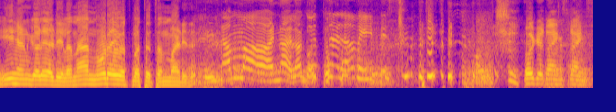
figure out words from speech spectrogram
ಈ ಹೆಣ್ಗಳೇ ಅಡಿಲ್ಲ ನಾನ್ ನೂರೈವತ್ ಬತ್ತೆ ತಂದ್ ಮಾಡಿದೆ. ನಮ್ಮ ಅಣ್ಣ ಅಲ್ಲ ಗೊತ್ತು. ಗೊತ್ತಲ್ಲ ವೆಯ್ಟ್ ಓಕೆ ಥ್ಯಾಂಕ್ಸ್ ಥ್ಯಾಂಕ್ಸ್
